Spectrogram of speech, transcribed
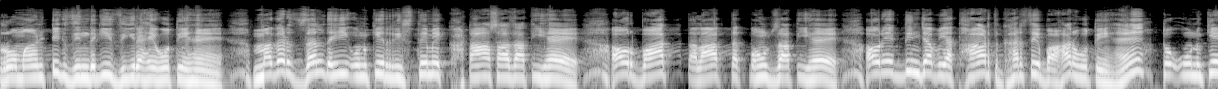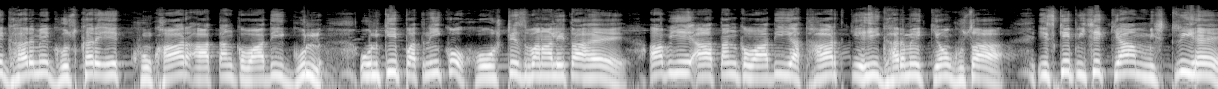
रोमांटिक ज़िंदगी जी रहे होते हैं, मगर जल्द ही उनके रिश्ते में खटास आ जाती है और बात तलाक तक पहुँच जाती है। और एक दिन जब यथार्थ घर से बाहर होते हैं तो उनके घर में घुसकर एक खूंखार आतंकवादी गुल उनकी पत्नी को होस्टेस बना लेता है। अब ये आतंकवादी यथार्थ के ही घर में क्यों घुसा? इसके पीछे क्या मिस्ट्री है?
